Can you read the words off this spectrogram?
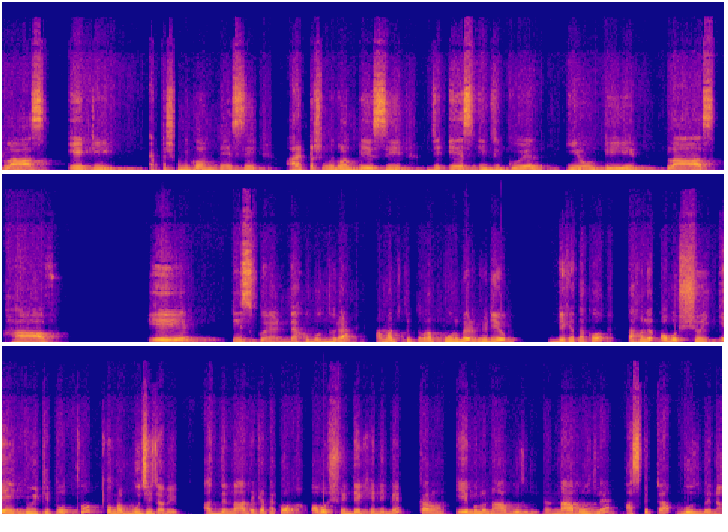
প্লাস এটি একটা সমীকরণ পেয়েছি, আরেকটা সমীকরণ পেয়েছি যে S is equal U T plus half A T square দেখো বন্ধুরা, আমার যদি তোমরা পূর্বের ভিডিও দেখে থাকো, তাহলে অবশ্যই এই দুইটি তথ্য তোমরা বুঝে যাবে। আর যদি না দেখে থাকো, অবশ্যই দেখে নিবে, কারণ এগুলো না বুঝ, না বুঝলে আজকেরটা বুঝবে না।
